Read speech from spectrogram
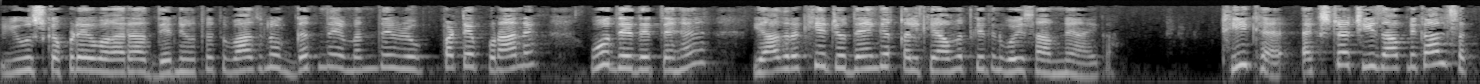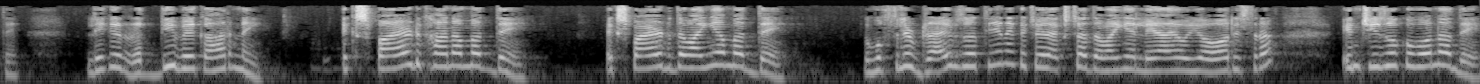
یوز کپڑے وغیرہ دینے ہوتے تو بعض لوگ گندے بندے جو پٹے پرانے وہ دے دیتے ہیں۔ یاد رکھیے جو دیں گے کل قیامت کے دن وہی سامنے آئے گا۔ ٹھیک ہے، ایکسٹرا چیز آپ نکال سکتے ہیں، لیکن ردی بےکار نہیں۔ ایکسپائرڈ کھانا مت دیں، ایکسپائرڈ دوائیاں مت دیں۔ مختلف ڈرائیو ہوتی ہیں نا کہ جو ایکسٹرا دوائیاں لے آئے ہو یا اور اس طرح، ان چیزوں کو وہ نہ دیں۔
